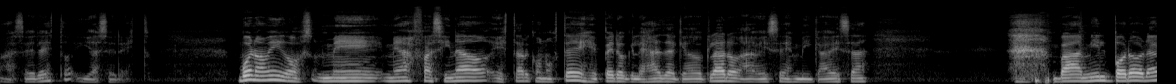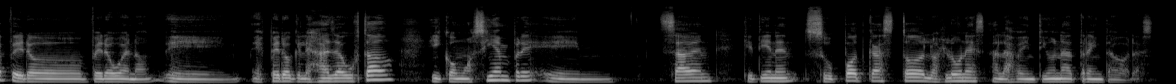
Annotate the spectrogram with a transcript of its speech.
hacer esto y hacer esto. Bueno amigos, me, me ha fascinado estar con ustedes, espero que les haya quedado claro, a veces mi cabeza va a mil por hora, pero, pero bueno, eh, espero que les haya gustado y como siempre, eh, saben que tienen su podcast todos los lunes a las 21.30 horas.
